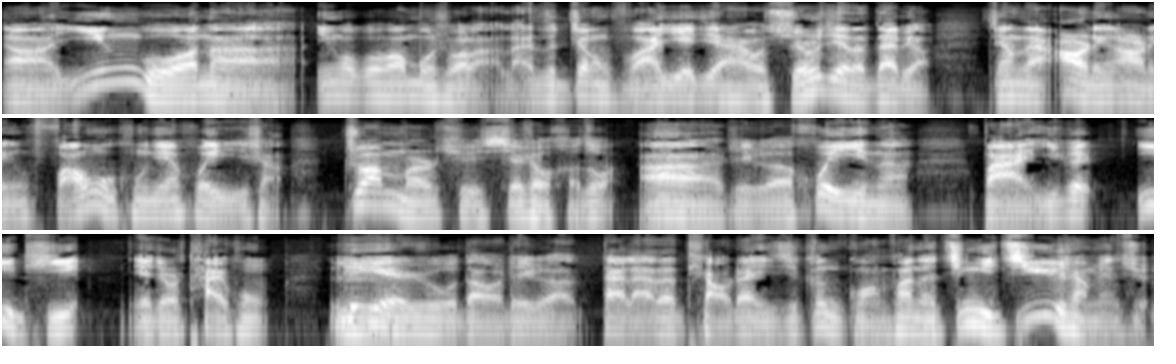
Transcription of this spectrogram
啊。英国呢，英国国防部说了，来自政府啊、业界还有学术界的代表将在二零二零防务空间会议上专门去携手合作啊。这个会议呢，把一个议题。也就是太空列入到这个带来的挑战以及更广泛的经济机遇上面去，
